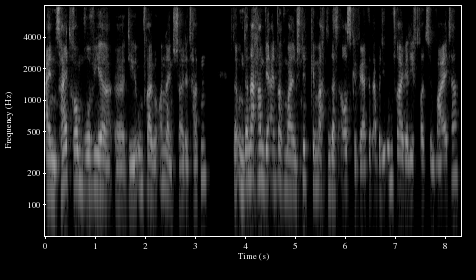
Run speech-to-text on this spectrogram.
einen Zeitraum, wo wir äh, die Umfrage online gestaltet hatten. Und danach haben wir einfach mal einen Schnitt gemacht und das ausgewertet. Aber die Umfrage lief trotzdem weiter,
